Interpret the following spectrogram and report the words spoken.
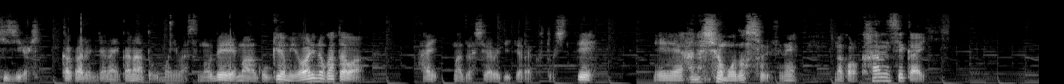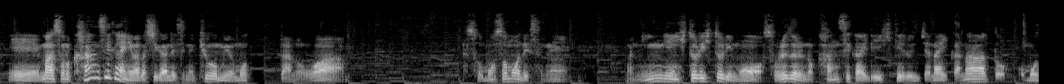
記事が引っかかるんじゃないかなと思いますので、まあ、ご興味おありの方は、はい、まずは調べていただくとして、えー、話を戻すとですね、まあ、この環世界。えー、まあ、その環世界に私がですね、興味を持ったのは、そもそもですね、まあ、人間一人一人もそれぞれの環世界で生きてるんじゃないかなと思っ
